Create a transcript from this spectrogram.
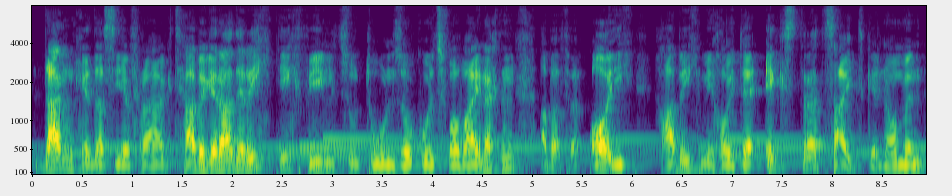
Danke, dass ihr fragt. Habe gerade richtig viel zu tun, so kurz vor Weihnachten, aber für euch habe ich mir heute extra Zeit genommen.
